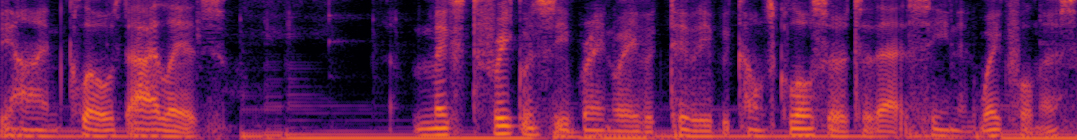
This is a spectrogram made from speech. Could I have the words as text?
behind closed eyelids. Mixed frequency brainwave activity becomes closer to that seen in wakefulness.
